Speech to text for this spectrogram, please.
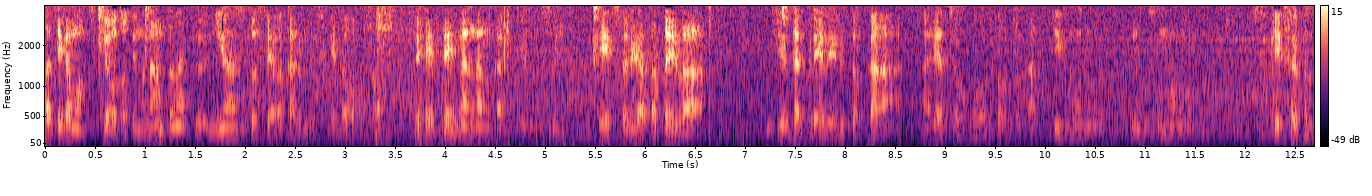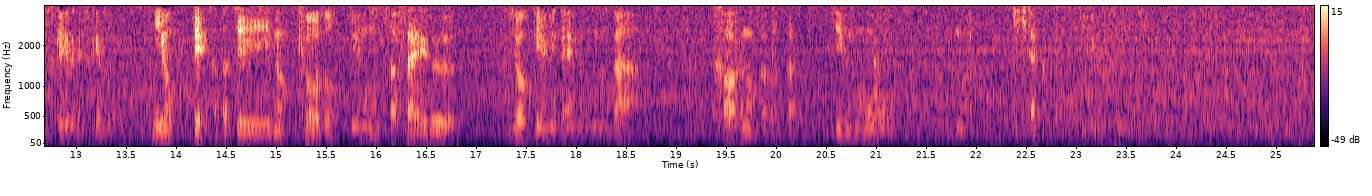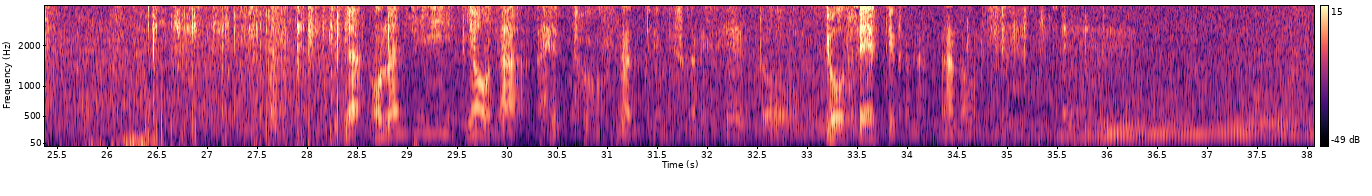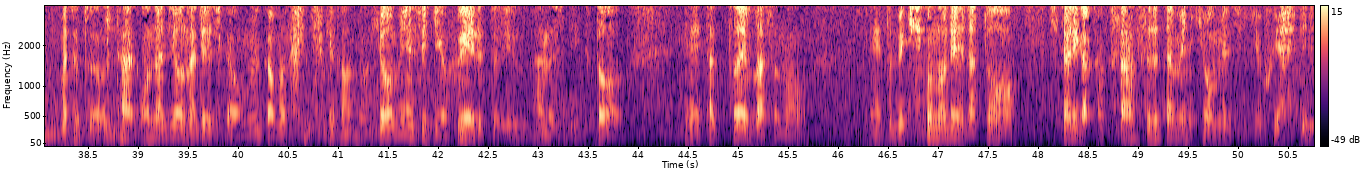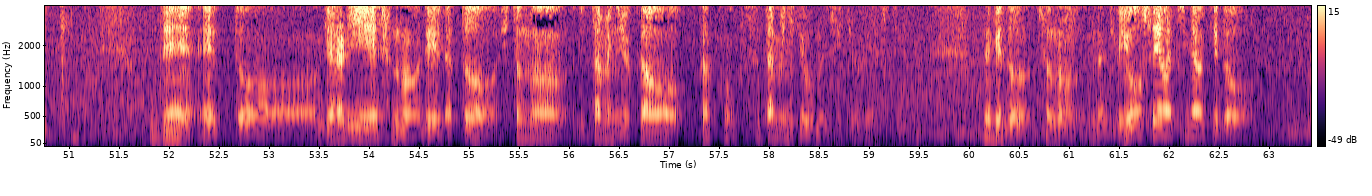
形が持つ強度っていうのはなんとなくニュアンスとしては分かるんですけどそれが一体何なのかっていうのを知ってそれが例えば住宅レベルとかあるいは超高層とかっていうもののそのスケそれこそスケールですけどによって形の強度っていうものを支える条件みたいなものが変わるのかどうかっていうのを、まあ、聞きたかったっていや同じようなえっとなんていうんですかね。えっと妖精っていうかな。あの、えーまあ、ちょっとた同じような例しか思い浮かばないんですけどあの表面積が増えるという話でいくと、えー例えばその、えー、とメキシコの例だと光が拡散するために表面積を増やしている。でえっとギャラリー S の例だと人のための床を確保するために表面積を増やしている。だけどそのなんていうか妖精は違うけど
